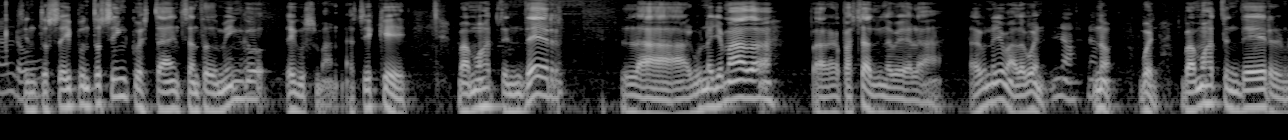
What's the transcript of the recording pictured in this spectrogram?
106.5 está en Santo Domingo de Guzmán. Así es que vamos a atender la, alguna llamada para pasar de una vez a la... ¿Alguna llamada? Bueno. No, no. No. Bueno, vamos a atender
